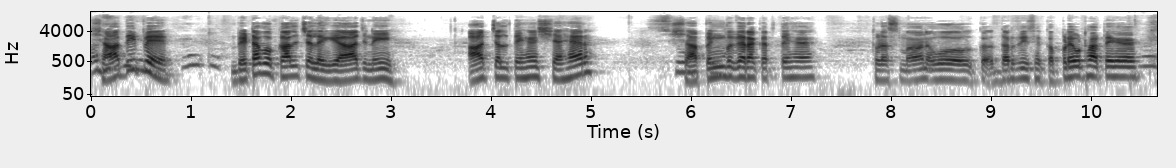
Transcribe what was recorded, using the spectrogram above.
शादी पे। बेटा वो कल चलेंगे आज नहीं। आज चलते हैं शहर शॉपिंग वगैरह करते हैं। थोड़ा सामान वो दर्जी से कपड़े उठाते हैं।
